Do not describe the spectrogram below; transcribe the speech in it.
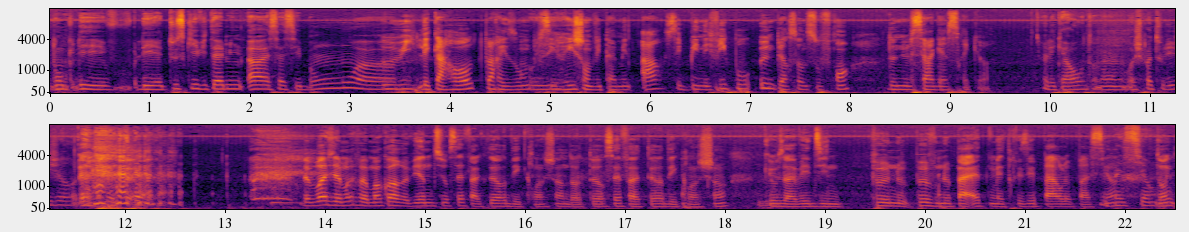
Donc les, les, tout ce qui est vitamine A, ça c'est bon. Euh. Oui, les carottes par exemple, c'est riche en vitamine A, c'est bénéfique pour une personne souffrant d'un ulcère gastrique. Ah, les carottes, on ne mange pas tous les jours. Mais moi, j'aimerais vraiment qu'on revienne sur ces facteurs déclenchants, docteur, ces facteurs déclenchants que vous avez dit peuvent ne, pas être maîtrisés par le patient. Donc,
